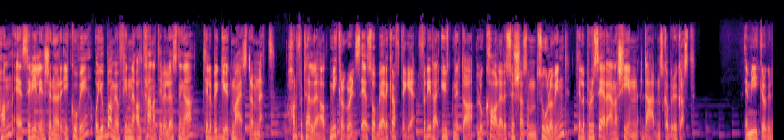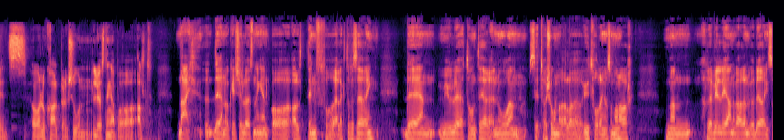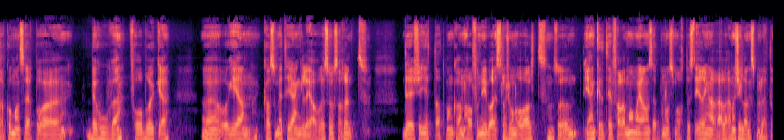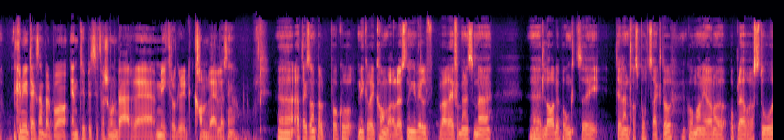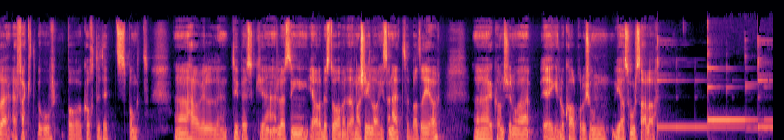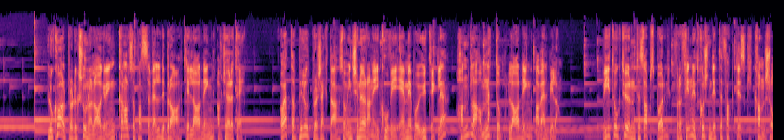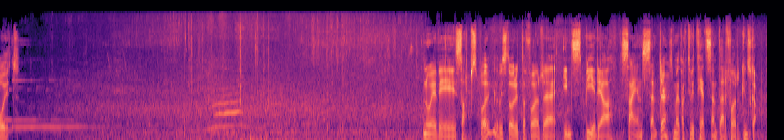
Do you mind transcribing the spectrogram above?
Han er sivilingeniør i Covi og jobber med å finne alternative løsninger til å bygge ut mer strømnett. Han forteller at microgrids er så bærekraftige fordi de utnytter lokale ressurser som sol og vind til å produsere energien der den skal brukes. Er microgrids og lokal produksjon løsninger på alt? Nei, det er nok ikke løsningen på alt innenfor elektrifisering. Det er en mulighet til å håndtere noen situasjoner eller utfordringer som man har. Men det vil igjen være en vurderingssak hvor man ser på behovet, forbruket, Eh, og igjen hva som er tilgjengelig av ressurser rundt. Det er ikke gitt at man kan ha fornybare installasjoner overalt. Så I enkelte tilfeller må man gjerne se på noen smarte styringer eller energilagringsmuligheter. Kunne du gitt et eksempel på en typisk situasjon der eh, mikrogrid kan være løsninga? Eh, et eksempel på hvor mikrogrid kan være løsningen, vil være i forbindelse med et ladepunkt til en transportsektor, hvor man gjerne opplever store effektbehov på korte tidspunkt. Eh, her vil typisk en løsning gjerne bestå av en energilagringsenhet, batterier. Eh, kanskje noe lokalproduksjon via solceller. Lokal produksjon og lagring kan altså passe veldig bra til lading av kjøretøy. Og Et av pilotprosjektene som ingeniørene i Covi er med på å utvikle, handler om nettopp lading av elbiler. Vi tok turen til Sarpsborg for å finne ut hvordan dette faktisk kan se ut. Nå er vi i Sarpsborg, og vi står utenfor eh, Inspiria Science Center, som er et aktivitetssenter for kunnskap.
